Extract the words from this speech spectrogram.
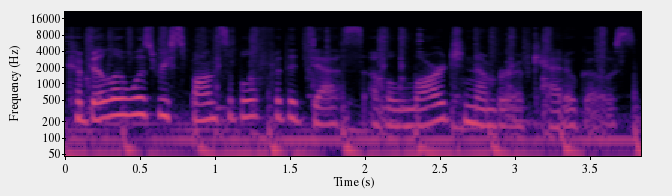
Kabila was responsible for the deaths of a large number of Kadogos.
